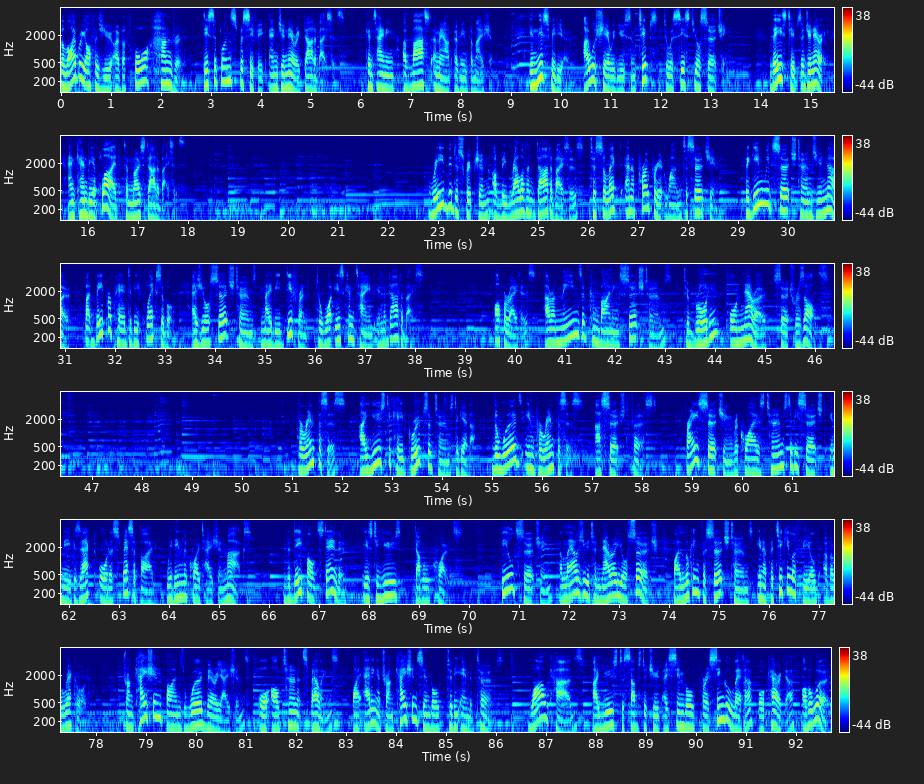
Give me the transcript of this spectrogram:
The library offers you over 400 discipline-specific and generic databases containing a vast amount of information. In this video, I will share with you some tips to assist your searching. These tips are generic and can be applied to most databases. Read the description of the relevant databases to select an appropriate one to search in. Begin with search terms you know, but be prepared to be flexible as your search terms may be different to what is contained in the database. Operators are a means of combining search terms to broaden or narrow search results. Parentheses are used to keep groups of terms together. The words in parenthesis are searched first. Phrase searching requires terms to be searched in the exact order specified within the quotation marks. The default standard is to use double quotes. Field searching allows you to narrow your search by looking for search terms in a particular field of a record. Truncation finds word variations or alternate spellings by adding a truncation symbol to the end of terms. Wildcards are used to substitute a symbol for a single letter or character of a word.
